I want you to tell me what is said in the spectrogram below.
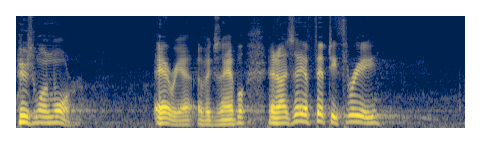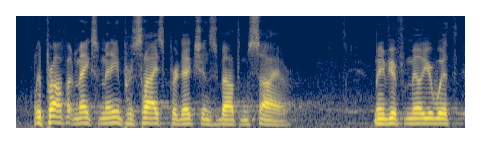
Here's one more area of example. In Isaiah 53, the prophet makes many precise predictions about the Messiah. Many of you are familiar with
